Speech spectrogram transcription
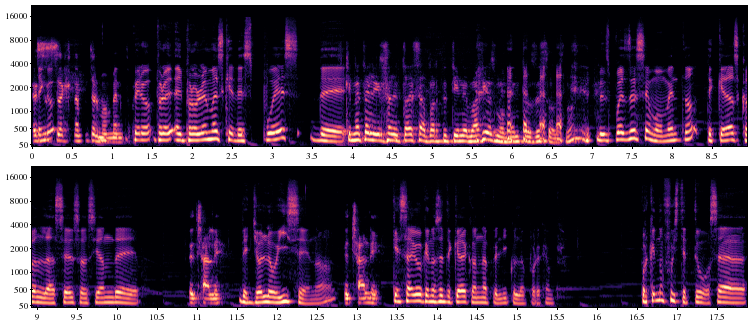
es exactamente el momento. Pero, pero el problema es que después de. Que Metal Gear Solid toda esa parte tiene varios momentos de esos, ¿no? Después de ese momento, te quedas con la sensación de, De chale, de yo lo hice, ¿no? de chale. Que es algo que no se te queda con una película, por ejemplo. ¿Por qué no fuiste tú? O sea,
